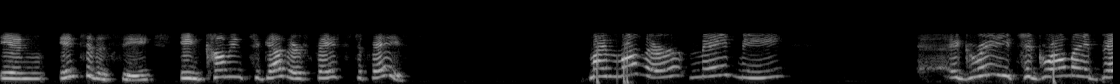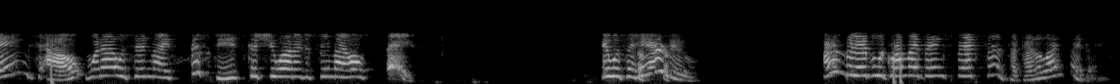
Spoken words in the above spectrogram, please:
in intimacy, in coming together face to face. My mother made me agree to grow my bangs out when I was in my 50s because she wanted to see my whole face. It was a hairdo. I haven't been able to grow my bangs back since. I kind of like my bangs.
